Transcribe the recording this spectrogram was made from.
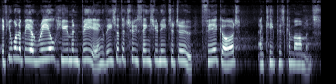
if you want to be a real human being, these are the two things you need to do fear God and keep his commandments.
